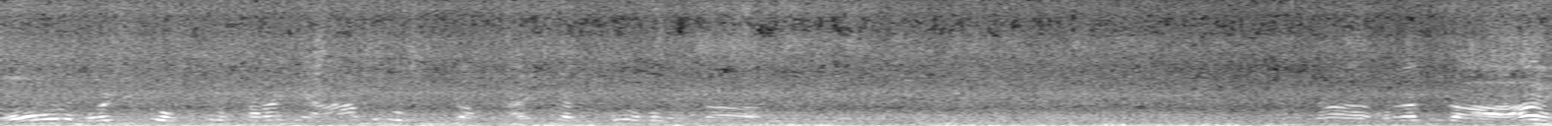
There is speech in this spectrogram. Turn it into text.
너무 멀리도 없고 사람이 아무도 없습니다. 날씨가 추워서 으쌰.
